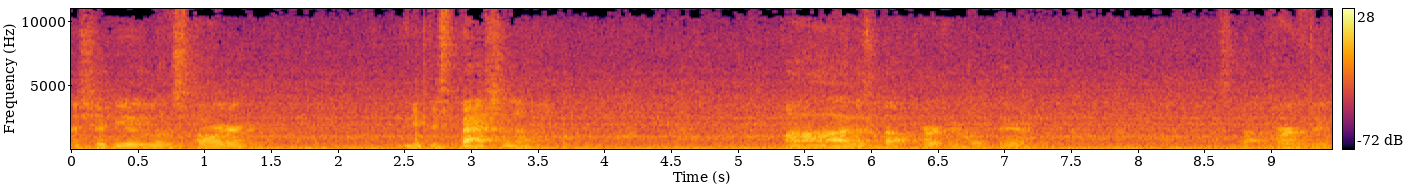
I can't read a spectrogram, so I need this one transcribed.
that should be a little starter. Get your spatula. Ah, that's about perfect right there. That's about perfect.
